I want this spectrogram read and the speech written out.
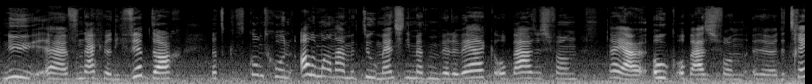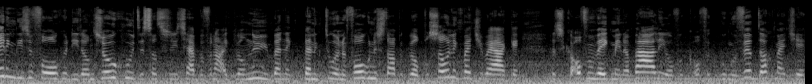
Nu, uh, vandaag weer die VIP-dag. Dat, dat, komt gewoon allemaal naar me toe. Mensen die met me willen werken op basis van, nou ja, ook op basis van uh, de training die ze volgen, die dan zo goed is dat ze iets hebben van, nou, ik wil nu, ben ik, ben ik toe aan de volgende stap, ik wil persoonlijk met je werken. Dus ik ga of een week mee naar Bali of ik, of ik boek een VIP-dag met je.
